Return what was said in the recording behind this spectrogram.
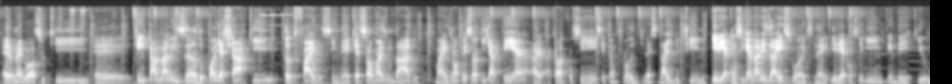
era um negócio que é, quem está analisando pode achar que tanto faz, assim, né? Que é só mais um dado, mas uma pessoa que já tem a, a, aquela consciência, então, falou de diversidade do time, iria conseguir analisar isso antes, né? Iria conseguir entender que o,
